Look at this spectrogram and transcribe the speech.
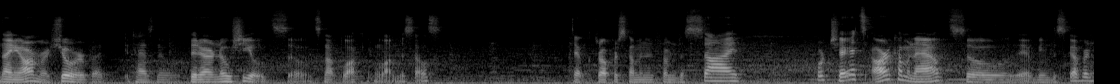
90 armor, sure, but it has no... There are no shields, so it's not blocking a lot of missiles. Deck droppers coming in from the side. Four chariots are coming out, so they have been discovered.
